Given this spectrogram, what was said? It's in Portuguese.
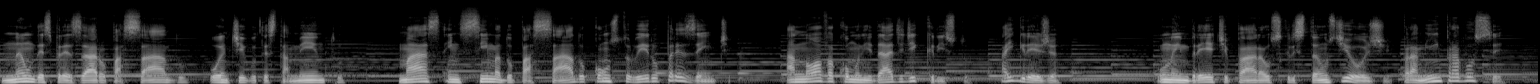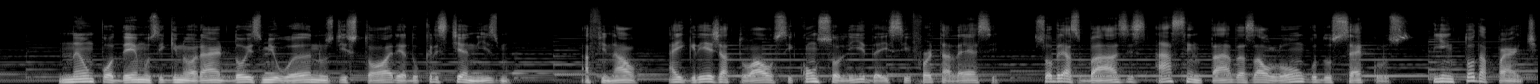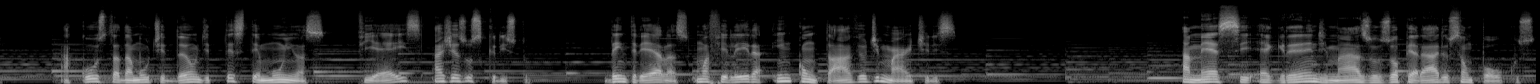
não desprezar o passado, o Antigo Testamento, mas, em cima do passado, construir o presente, a nova comunidade de Cristo, a Igreja. Um lembrete para os cristãos de hoje, para mim e para você. Não podemos ignorar dois mil anos de história do cristianismo. Afinal, a Igreja atual se consolida e se fortalece sobre as bases assentadas ao longo dos séculos e em toda parte, à custa da multidão de testemunhas fiéis a Jesus Cristo. Dentre elas, uma fileira incontável de mártires. A messe é grande, mas os operários são poucos.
